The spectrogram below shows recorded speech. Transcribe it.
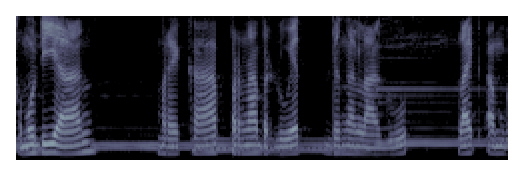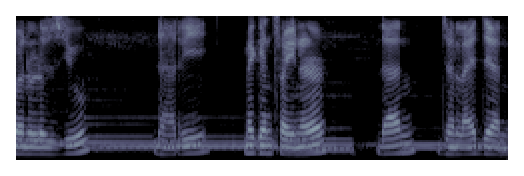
Kemudian, mereka pernah berduet dengan lagu Like I'm Gonna Lose You dari Megan Trainor dan John Legend.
